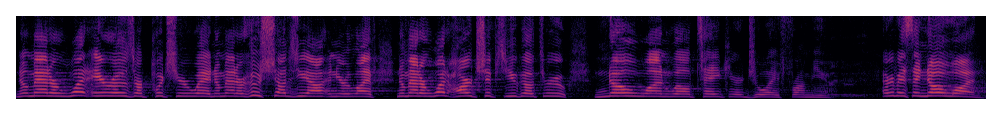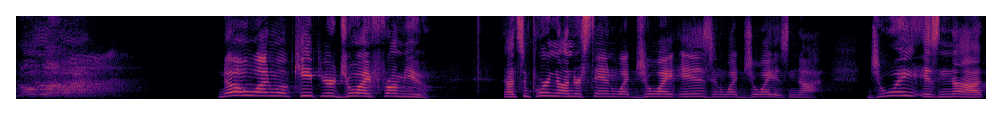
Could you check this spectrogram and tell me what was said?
No matter what arrows are put your way, no matter who shoves you out in your life, no matter what hardships you go through, no one will take your joy from you. Everybody say, No one. No one. No one will keep your joy from you. Now, it's important to understand what joy is and what joy is not. Joy is not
